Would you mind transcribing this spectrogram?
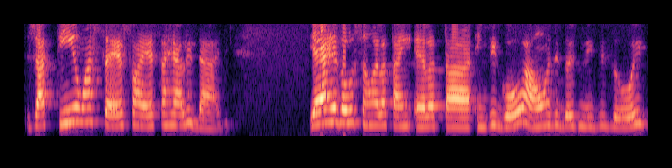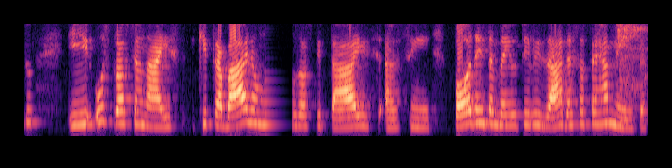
já tinham acesso a essa realidade. E aí a resolução ela está ela tá em vigor a 11 de 2018 e os profissionais que trabalham nos hospitais assim podem também utilizar dessa ferramenta.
